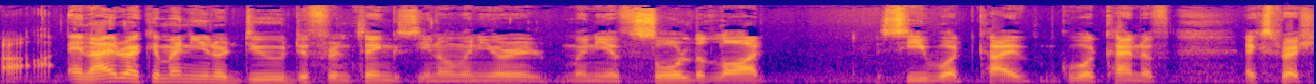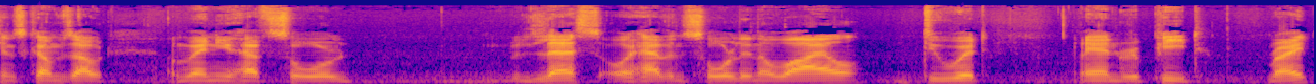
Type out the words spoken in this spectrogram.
Uh, and I recommend you know do different things. You know when you're when you have sold a lot, see what kind what kind of expressions comes out. When you have sold less or haven't sold in a while, do it and repeat. Right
